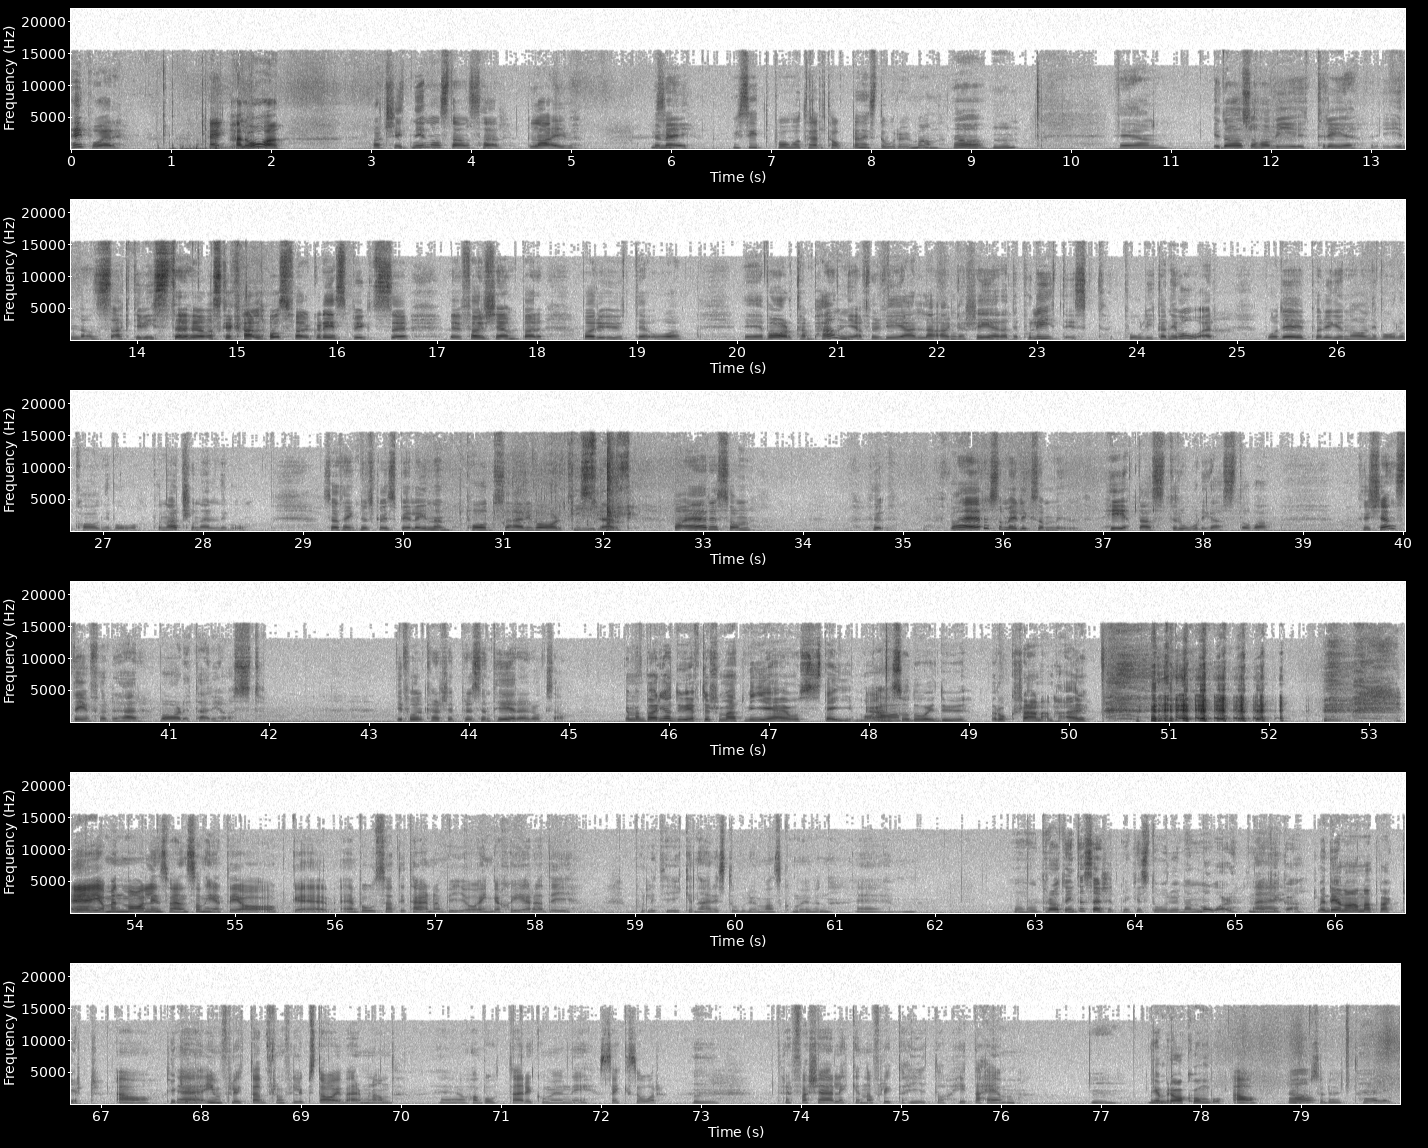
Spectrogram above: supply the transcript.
Hej på er! Hej! Hallå! Vart sitter ni någonstans här live med sit- mig? Vi sitter på Hotell Toppen i Storuman. Ja. Mm. ehm, idag så har vi tre inlandsaktivister, eller vad ska jag kalla oss för, glesbygdsförkämpar varit ute och eh, valkampanja för vi är alla engagerade politiskt på olika nivåer. Både på regional nivå, lokal nivå och på nationell nivå. Så jag tänkte nu ska vi spela in en podd så här i valtider. Vad är det som hur, vad är det som är liksom hetast, roligast och vad, hur känns det inför det här valet här i höst? Ni får kanske presentera er också. Ja, men börja du eftersom att vi är hos dig Malin Ja. så då är du rockstjärnan här. Eh, ja men Malin Svensson heter jag och eh, är bosatt i Tärnaby och engagerad i politiken här i Storumans kommun. Eh, Hon pratar inte särskilt mycket Storuman-mål kan jag Nej. tycka. Men det är något annat vackert. ja, Tycker jag är jag. inflyttad från Filipstad i Värmland eh, och har bott där i kommunen i sex år. Mm. Träffa kärleken och flytta hit och hitta hem. Mm. Det är en bra kombo. Ja, Ja, absolut. härligt.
